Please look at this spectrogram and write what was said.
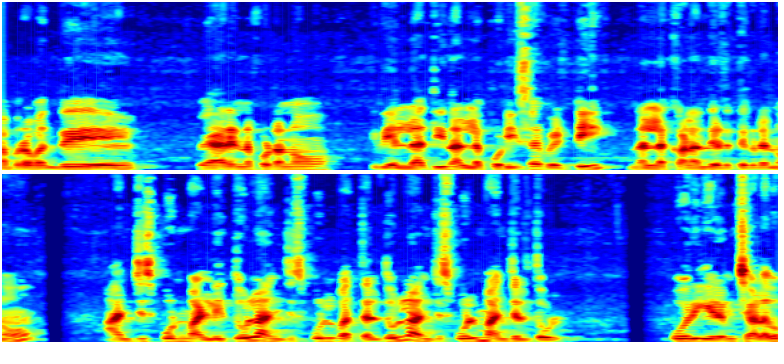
அப்புறம் வந்து வேறு என்ன போடணும்? இது எல்லாத்தையும் நல்ல பொடிசாக வெட்டி நல்லா கலந்து எடுத்துக்கிடணும். அஞ்சு ஸ்பூன் மல்லித்தூள் அஞ்சு ஸ்பூன் வத்தல் தூள் அஞ்சு ஸ்பூன் மஞ்சள் தூள். ஒரு எலுமிச்சை அளவு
